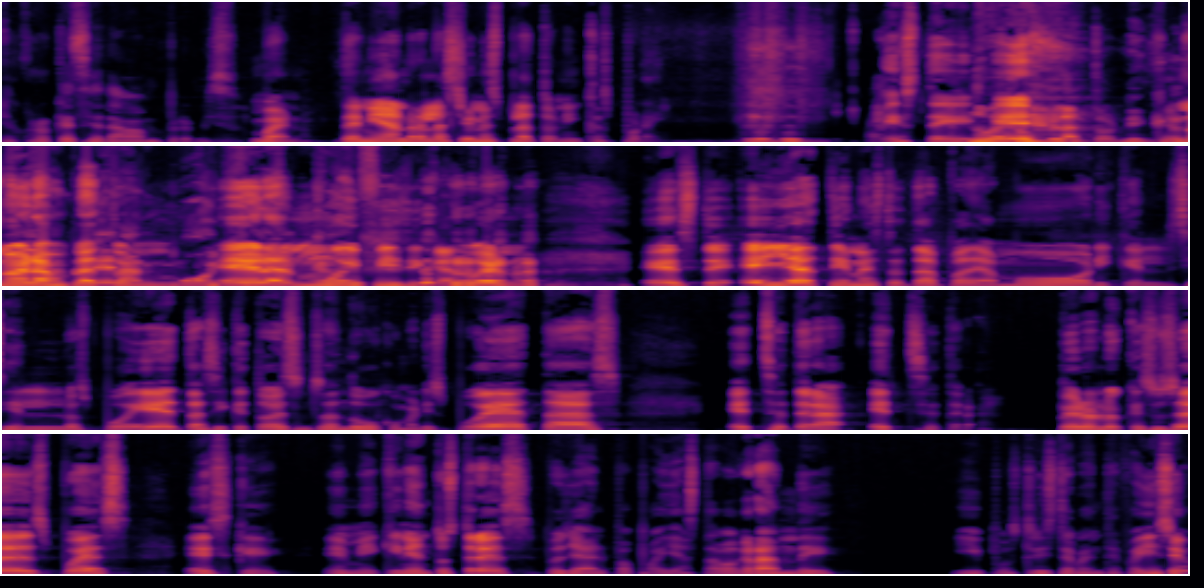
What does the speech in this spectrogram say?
yo creo que se daban permiso. Bueno, tenían relaciones platónicas por ahí. Este, No eran eh, platónicas. No eran, eran platónicas. muy Eran muy físicas. Bueno, este, ella tiene esta etapa de amor y que el- si los poetas y que todo eso, entonces anduvo con varios poetas, etcétera, etcétera. Pero lo que sucede después es que en 1503, pues ya el papá ya estaba grande y pues tristemente falleció.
